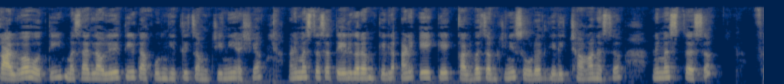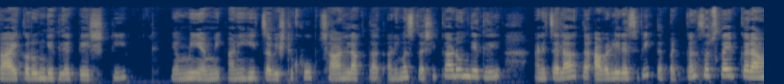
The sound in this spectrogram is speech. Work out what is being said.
कालवं होती मसाला लावलेली ती टाकून घेतली चमचीनी अशा. आणि मस्त असं तेल गरम केलं आणि एक एक कालवं चमचीनी सोडत गेली. छान असं. आणि मस्त असं फ्राय करून घेतले. Tasty yummy yummy. आणि ही चविष्ट खूप छान लागतात. आणि मस्त अशी काढून घेतली. आणि चला तर आवडली रेसिपी तर पटकन सबस्क्राईब करा.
